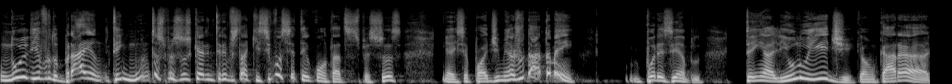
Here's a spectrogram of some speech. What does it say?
no livro do Brian, tem muitas pessoas que querem entrevistar aqui. Se você tem o contato dessas pessoas, aí você pode me ajudar também. Por exemplo, tem ali o Luigi, que é um cara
